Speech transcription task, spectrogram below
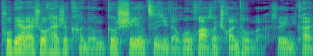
普遍来说，还是可能更适应自己的文化和传统吧。所以你看，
